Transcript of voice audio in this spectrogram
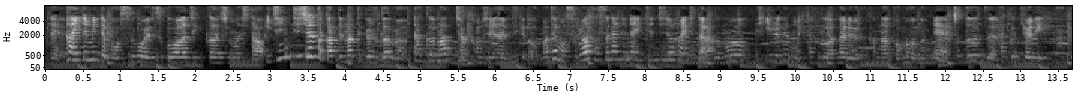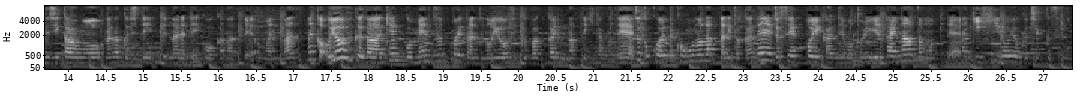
で履いてみてもすごいそこは実感しました。一日中とかってなってくると多分痛くなっちゃうかもしれないんですけどまあでもそれはさすがにね一日中履いてたらどのヒールでも痛くはなるかなと思うのでちょっとずつ履く距離履く時間を長くしていって慣れていこうかなって思います。なんかお洋服が結構メンズっぽい感じのお洋服ばっかりになってきたのでちょっとこうやって小物だったりとかで女性っぽい感じも取り入れたいなと思って最近ヒールをよくチェックするんです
